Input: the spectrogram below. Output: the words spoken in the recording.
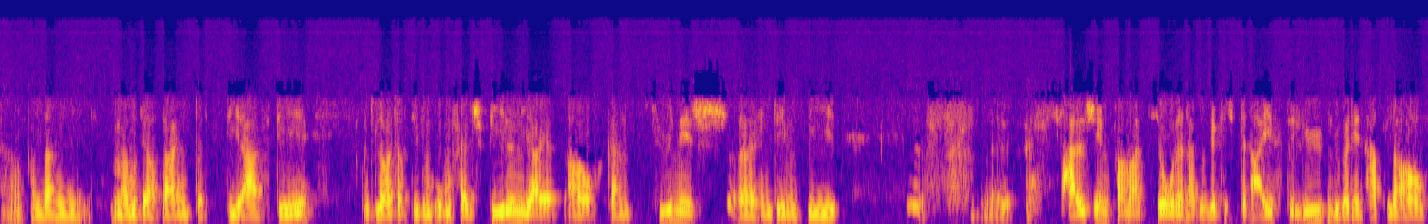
ja, sondern man muss ja auch sagen, dass die AfD und die Leute aus diesem Umfeld spielen ja jetzt auch ganz zynisch, äh, indem sie Falschinformationen, also wirklich dreiste Lügen über den Ablauf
